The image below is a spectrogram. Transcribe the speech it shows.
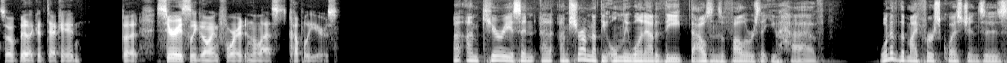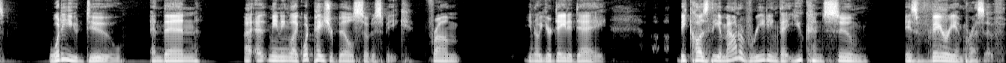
So it'd be like a decade, but seriously going for it in the last couple of years. I'm curious, and I'm sure I'm not the only one out of the thousands of followers that you have. One of the my first questions is, what do you do? And then, uh, uh meaning like, what pays your bills, so to speak, from you know your day to day? Because the amount of reading that you consume is very impressive.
